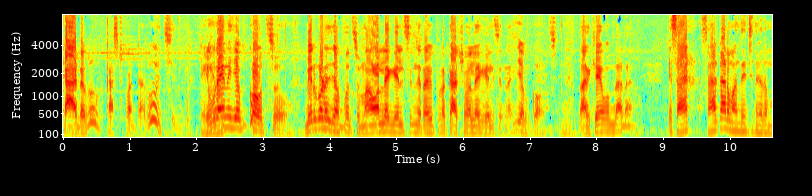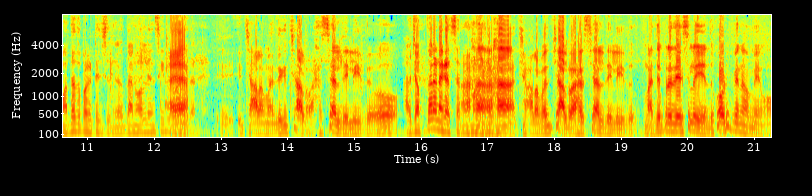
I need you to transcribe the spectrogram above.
క్యాడరు కష్టపడ్డారు వచ్చింది. ఎవరైనా చెప్పుకోవచ్చు. మీరు కూడా చెప్పొచ్చు. మా వల్లే గెలిచింది రవిప్రకాష్ వల్లే గెలిచింది అని చెప్పుకోవచ్చు. దానికి సహ సహకారం అందించింది కదా మద్దతు ప్రకటించింది కదా దానివల్ల రాలేదండి ఈ చాలా మందికి చాలా రహస్యాలు తెలియదు అవి చెప్తారనే కదా సార్ చాలా మంది చాలా రహస్యాలు తెలియదు మధ్యప్రదేశ్లో ఎందుకు ఓడిపోయినాం మేము?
